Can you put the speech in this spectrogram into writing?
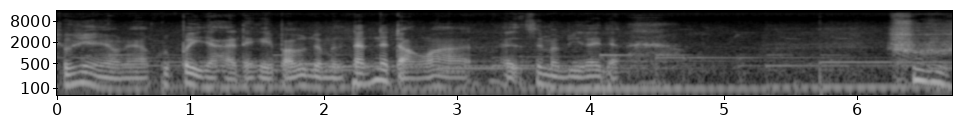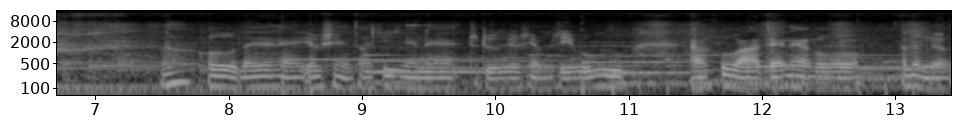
ရုပ်ရှင်အောင်လည်းအခုပိတ်ရတဲ့တကယ်ဘာလို့လဲမလဲနှစ်နှစ်တောင်ကအစ်မပြေလိုက်တာဖူးနော်ဟိုလည်းနဲ့ရုပ်ရှင်တော့ကြည့်ရင်လည်းတူတူရုပ်ရှင်မကြည့်ဘူးအခုကတဲနဲ့ဟိုအဲ့လိုမျိုး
